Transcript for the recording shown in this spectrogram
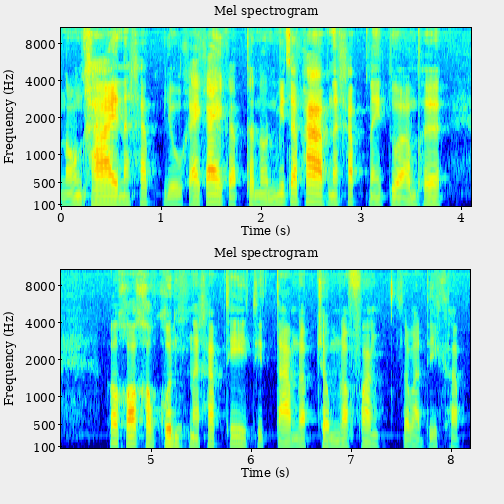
หนองคายนะครับ อยู่ใกล้ๆกับถนนมิตรภาพนะครับ ในตัวอำเภอ ก็ขอขอบคุณนะครับที่ติดตามรับชมรับฟังสวัสดีครับ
